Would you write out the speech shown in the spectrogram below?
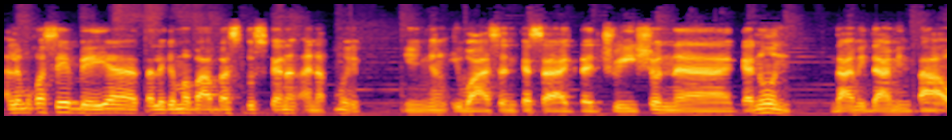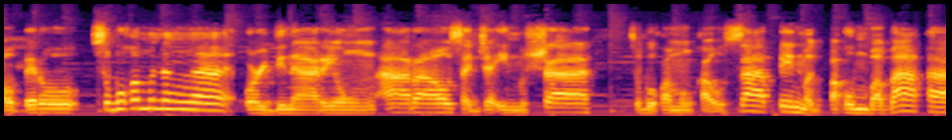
alam mo kasi, Bea, talaga mababastos ka ng anak mo. Eh. Yun ang iwasan ka sa graduation na ganun. Dami-daming tao. Pero subukan mo ng ah, ordinaryong araw, sadyain mo siya, subukan mong kausapin, magpakumbaba ka.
